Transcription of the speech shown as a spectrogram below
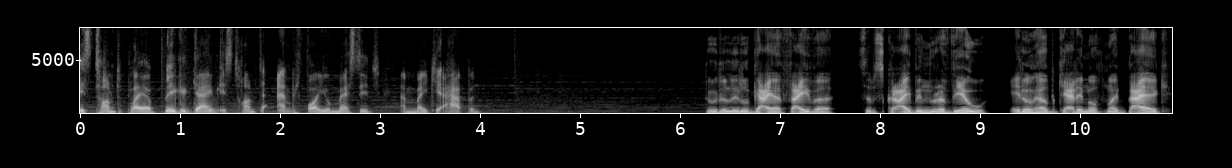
It's time to play a bigger game. It's time to amplify your message and make it happen. Do the little guy a favor, subscribe and review. It'll help get him off my back.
